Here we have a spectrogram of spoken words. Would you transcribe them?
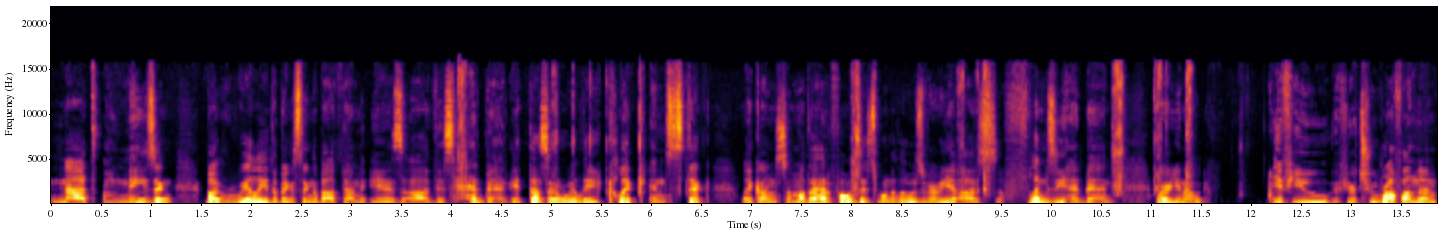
not amazing, but really the biggest thing about them is uh, this headband. It doesn't really click and stick like on some other headphones. It's one of those very uh, flimsy headbands where, you know, if you if you're too rough on them,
